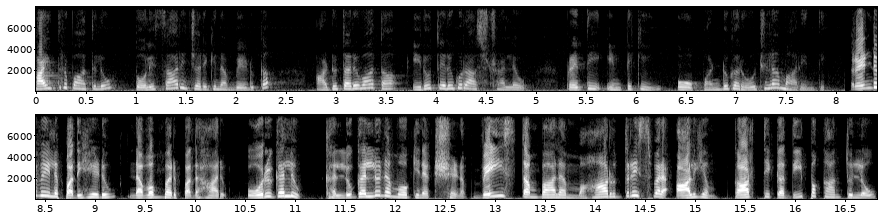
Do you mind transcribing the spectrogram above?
హైదరాబాదులో తొలిసారి జరిగిన వేడుక అటు తరువాత ఇరు తెలుగు రాష్ట్రాల్లో ప్రతి ఇంటికి ఓ పండుగ రోజులా మారింది. రెండు వేల పదిహేడు నవంబర్ పదహారు ఓరుగల్లు గల్లుగల్లున మోగిన క్షణం. వెయ్యి స్తంభాల మహారుద్రేశ్వర ఆలయం కార్తీక దీపకాంతుల్లో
